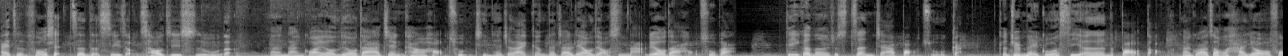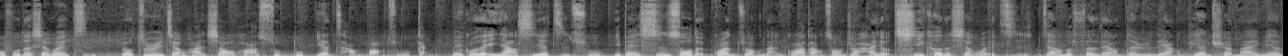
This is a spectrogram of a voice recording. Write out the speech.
癌症风险，真的是一种超级食物呢。那南瓜有六大健康好处，今天就来跟大家聊聊是哪六大好处吧。第一个呢，就是增加饱足感。根据美国 CNN 的报道，南瓜中含有丰富的纤维质，有助于减缓消化速度，延长饱足感。美国的营养师也指出，一杯市售的罐装南瓜当中就含有七克的纤维质，这样的分量等于两片全麦面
